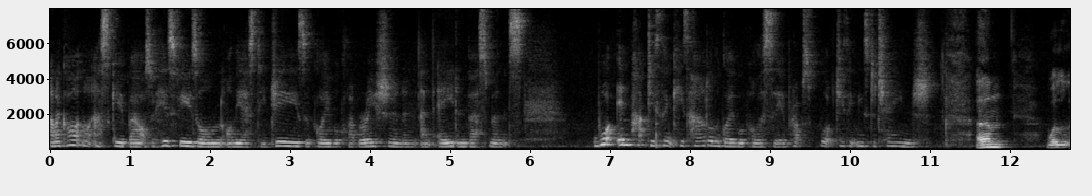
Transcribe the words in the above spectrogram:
And I can't not ask you about sort of his views on, on the SDGs, of global collaboration and, and aid investments. What impact do you think he's had on the global policy, and perhaps what do you think needs to change? Um, well,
